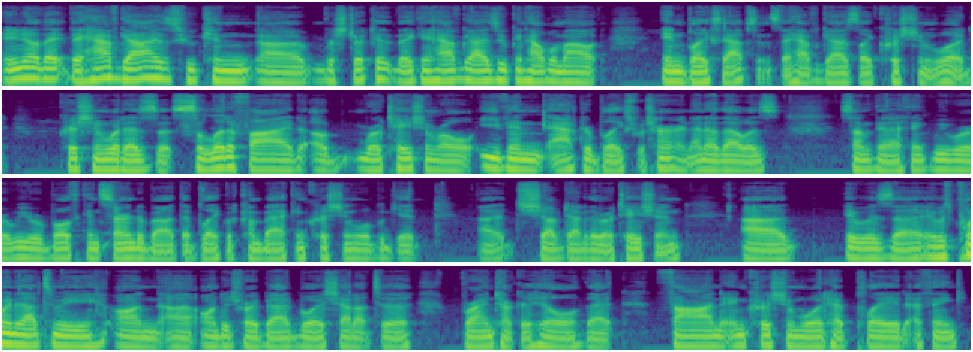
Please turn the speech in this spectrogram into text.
And you know, they they have guys who can uh, restrict it. They can have guys who can help him out in Blake's absence. They have guys like Christian Wood. Christian Wood has solidified a rotation role even after Blake's return. I know that was something I think we were we were both concerned about that Blake would come back and Christian Wood would get uh, shoved out of the rotation. Uh, it was uh, it was pointed out to me on uh, on Detroit Bad Boys. Shout out to Brian Tucker Hill that Thon and Christian Wood had played. I think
